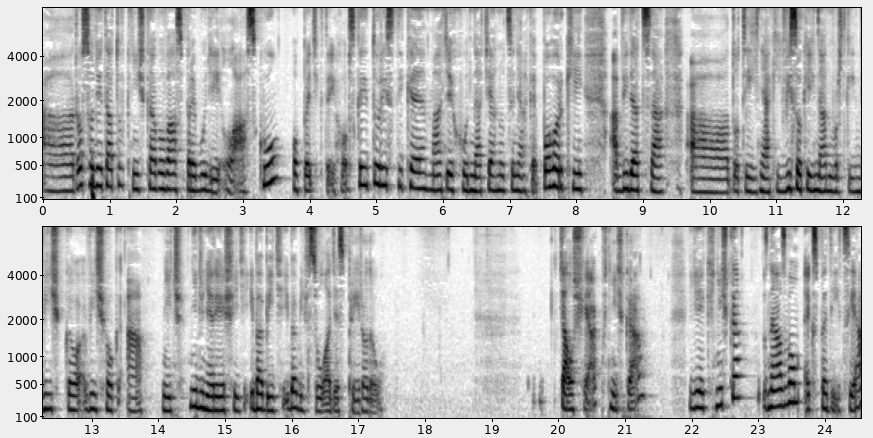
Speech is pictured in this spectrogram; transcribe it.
A rozhodne táto knižka vo vás prebudí lásku opäť k tej horskej turistike, máte chuť natiahnuť si nejaké pohorky a vydať sa a, do tých nejakých vysokých nadmorských výško, výšok a nič, nič neriešiť, iba byť, iba byť v súlade s prírodou. Ďalšia knižka je knižka s názvom Expedícia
